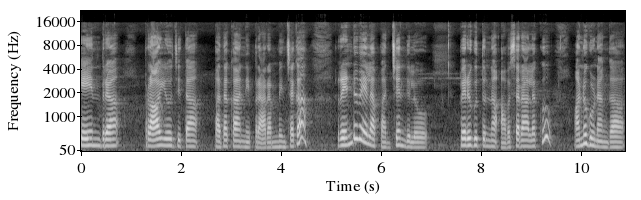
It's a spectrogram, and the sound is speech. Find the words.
కేంద్ర ప్రాయోజిత పథకాన్ని ప్రారంభించగా రెండు వేల పద్దెనిమిదిలో పెరుగుతున్న అవసరాలకు అనుగుణంగా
